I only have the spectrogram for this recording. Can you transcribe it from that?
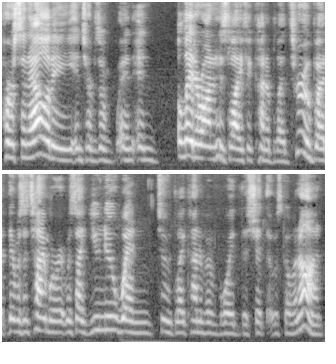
personality in terms of and, and later on in his life it kind of bled through but there was a time where it was like you knew when to like kind of avoid the shit that was going on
